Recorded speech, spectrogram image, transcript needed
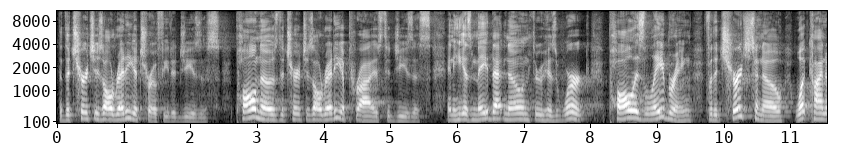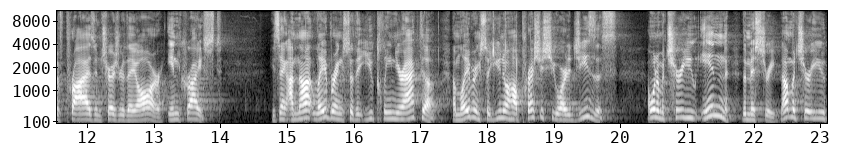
that the church is already a trophy to Jesus. Paul knows the church is already a prize to Jesus, and he has made that known through his work. Paul is laboring for the church to know what kind of prize and treasure they are in Christ. He's saying, I'm not laboring so that you clean your act up. I'm laboring so you know how precious you are to Jesus. I want to mature you in the mystery, not mature you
